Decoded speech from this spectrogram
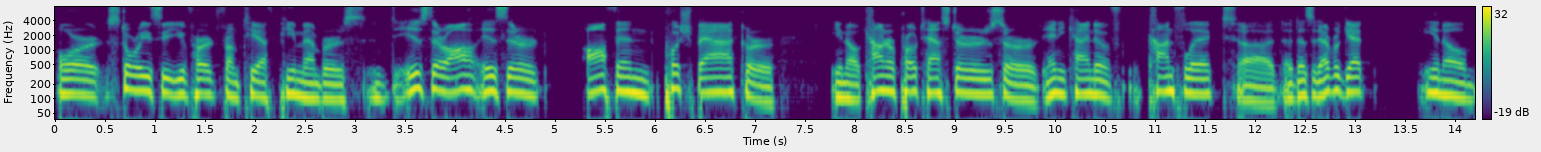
Or stories that you've heard from TFP members, is there all is there often pushback or you know counter protesters or any kind of conflict? Uh, does it ever get you know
